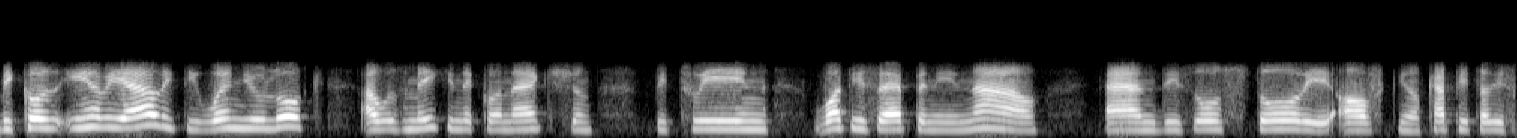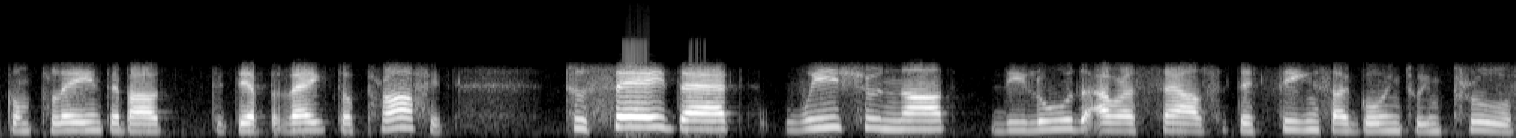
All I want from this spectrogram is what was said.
Because in reality, when you look, I was making a connection between what is happening now and this whole story of you know capitalist complaint about the rate of profit. To say that we should not delude ourselves that things are going to improve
